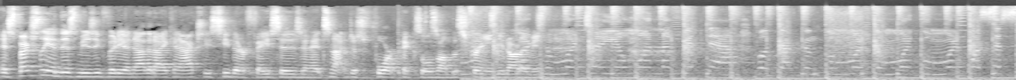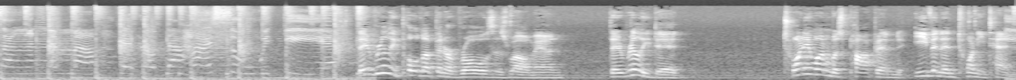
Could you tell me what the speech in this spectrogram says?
especially in this music video now that I can actually see their faces and it's not just four pixels on the screen, you know what I mean? They really pulled up in a Rolls as well, man. They really did. 2NE1 was popping even in 2010.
